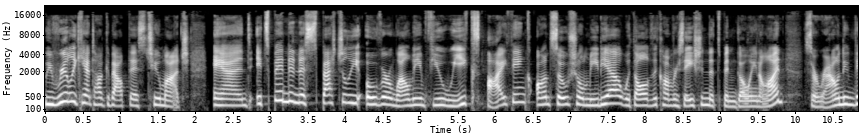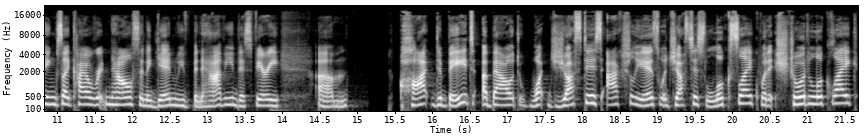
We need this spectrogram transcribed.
We really can't talk about this too much. And it's been an especially overwhelming few weeks, I think, on social media with all of the conversation that's been going on surrounding things like Kyle Rittenhouse. And again, we've been having this very, um, hot debate about what justice actually is, what justice looks like, what it should look like.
